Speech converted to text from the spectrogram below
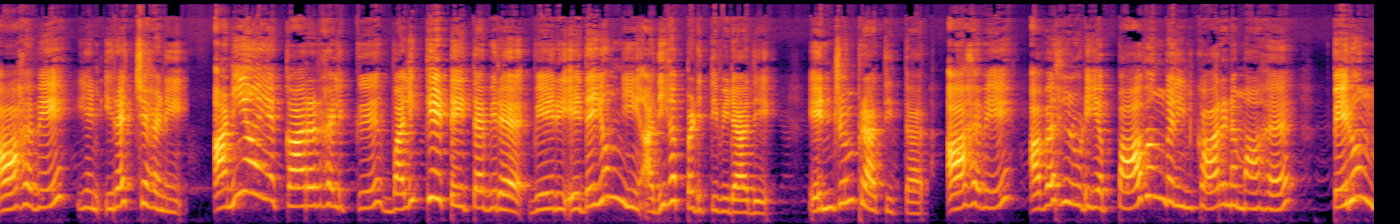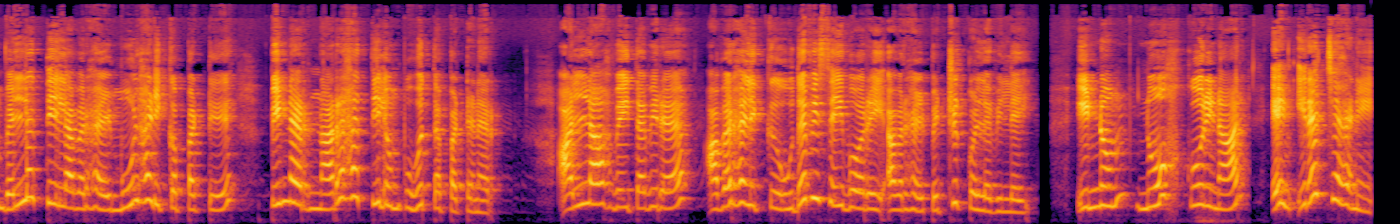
ஆகவே என் இரட்சகனே அநியாயக்காரர்களுக்கு வழிகேட்டை தவிர வேறு எதையும் நீ அதிகப்படுத்தி விடாதே என்றும் பிரார்த்தித்தார். ஆகவே அவர்களுடைய பாவங்களின் காரணமாக பெரும் வெள்ளத்தில் அவர்கள் மூழ்கடிக்கப்பட்டு பின்னர் நரகத்திலும் புகுத்தப்பட்டனர். அல்லாஹ்வை தவிர அவர்களுக்கு உதவி செய்வோரை அவர்கள் பெற்றுக்கொள்ளவில்லை. இன்னும் நோஹ் கூறினார் என் இரட்சகனே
